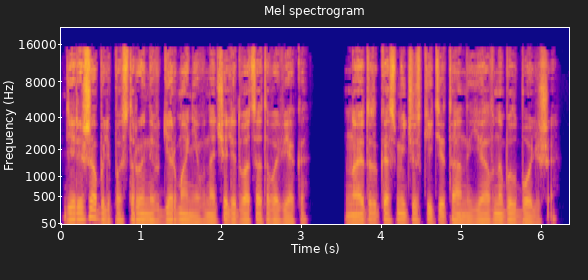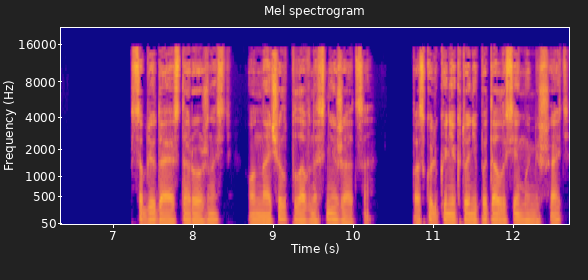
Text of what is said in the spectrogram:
Дирижабль, построенный в Германии в начале 20 века, но этот космический титан явно был больше. Соблюдая осторожность, он начал плавно снижаться. Поскольку никто не пытался ему мешать,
